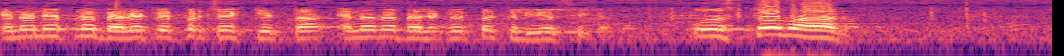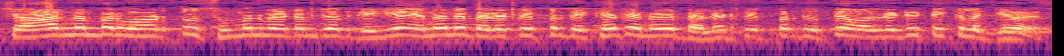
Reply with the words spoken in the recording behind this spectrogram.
ਇਹਨਾਂ ਨੇ ਆਪਣਾ ਬੈਲਟ ਪੇਪਰ ਚੈੱਕ ਕੀਤਾ, ਇਹਨਾਂ ਦਾ ਬੈਲਟ ਪੇਪਰ ਕਲੀਅਰ ਸੀਗਾ। ਉਸ ਤੋਂ ਬਾਅਦ 4 ਨੰਬਰ ਵਾਰਡ ਤੋਂ ਸੁਮਨ ਮੈਡਮ ਜਦ ਗਈ ਹੈ, ਇਹਨਾਂ ਨੇ ਬੈਲਟ ਪੇਪਰ ਦੇਖਿਆ ਤੇ ਇਹਨਾਂ ਦੇ ਬੈਲਟ ਪੇਪਰ ਦੇ ਉੱਤੇ ਆਲਰੇਡੀ ਟਿਕ ਲੱਗੇ ਹੋਏ ਸੀ।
